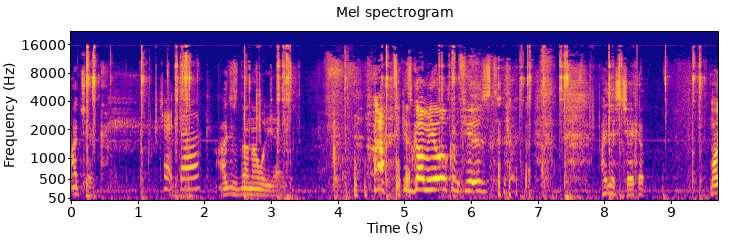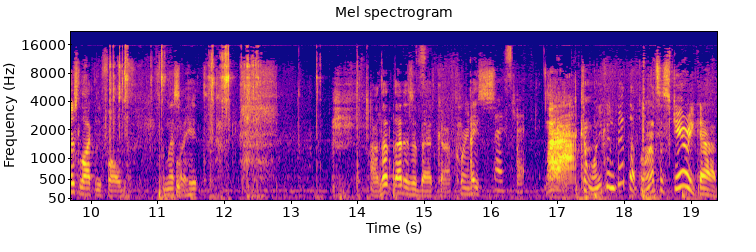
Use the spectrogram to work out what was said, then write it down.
I check. Check dark. I just don't know what he has. He's got me all confused. I just check it. Most likely fold, unless I hit. Ah, that that is a bad card. Queen. Ace. Both check. Ah, come on, you can bet that one. That's a scary card.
